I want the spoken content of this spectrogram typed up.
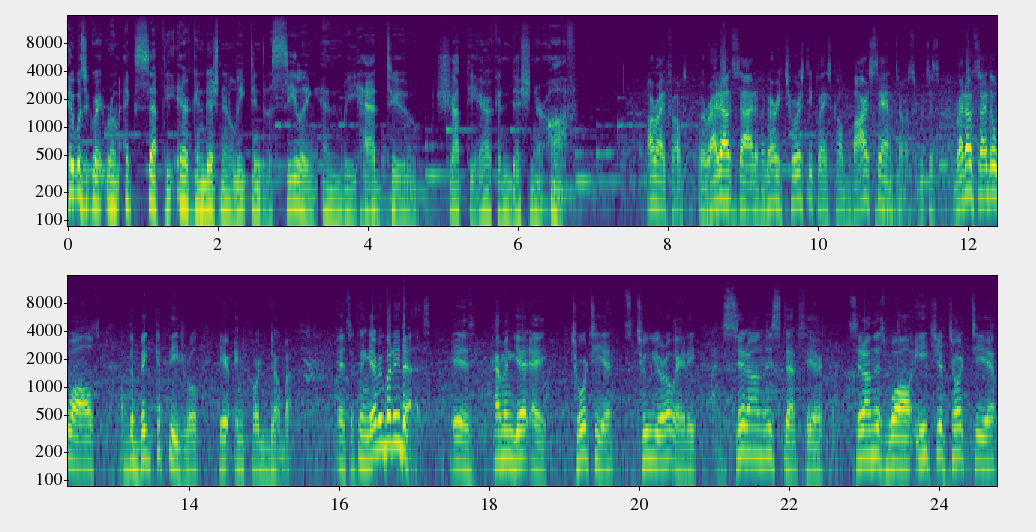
It was a great room, except the air conditioner leaked into the ceiling and we had to shut the air conditioner off. All right, folks, we're right outside of a very touristy place called Bar Santos, which is right outside the walls of the big cathedral here in Cordoba. It's a thing everybody does, is come and get a tortilla, it's two euro 80, sit on these steps here, sit on this wall, eat your tortilla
